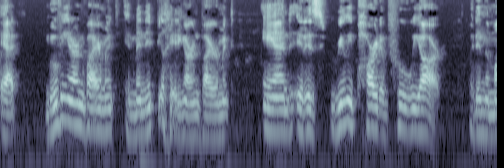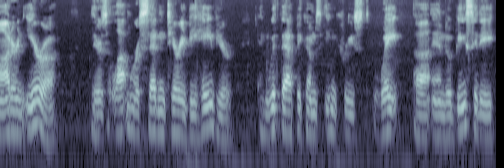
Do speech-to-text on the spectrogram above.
at moving in our environment and manipulating our environment. And it is really part of who we are. But in the modern era, there's a lot more sedentary behavior. And with that becomes increased weight uh, and obesity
